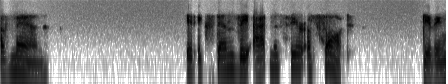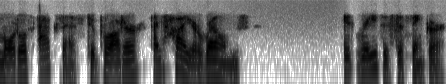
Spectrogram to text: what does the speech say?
of man. It extends the atmosphere of thought, giving mortals access to broader and higher realms. It raises the thinker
